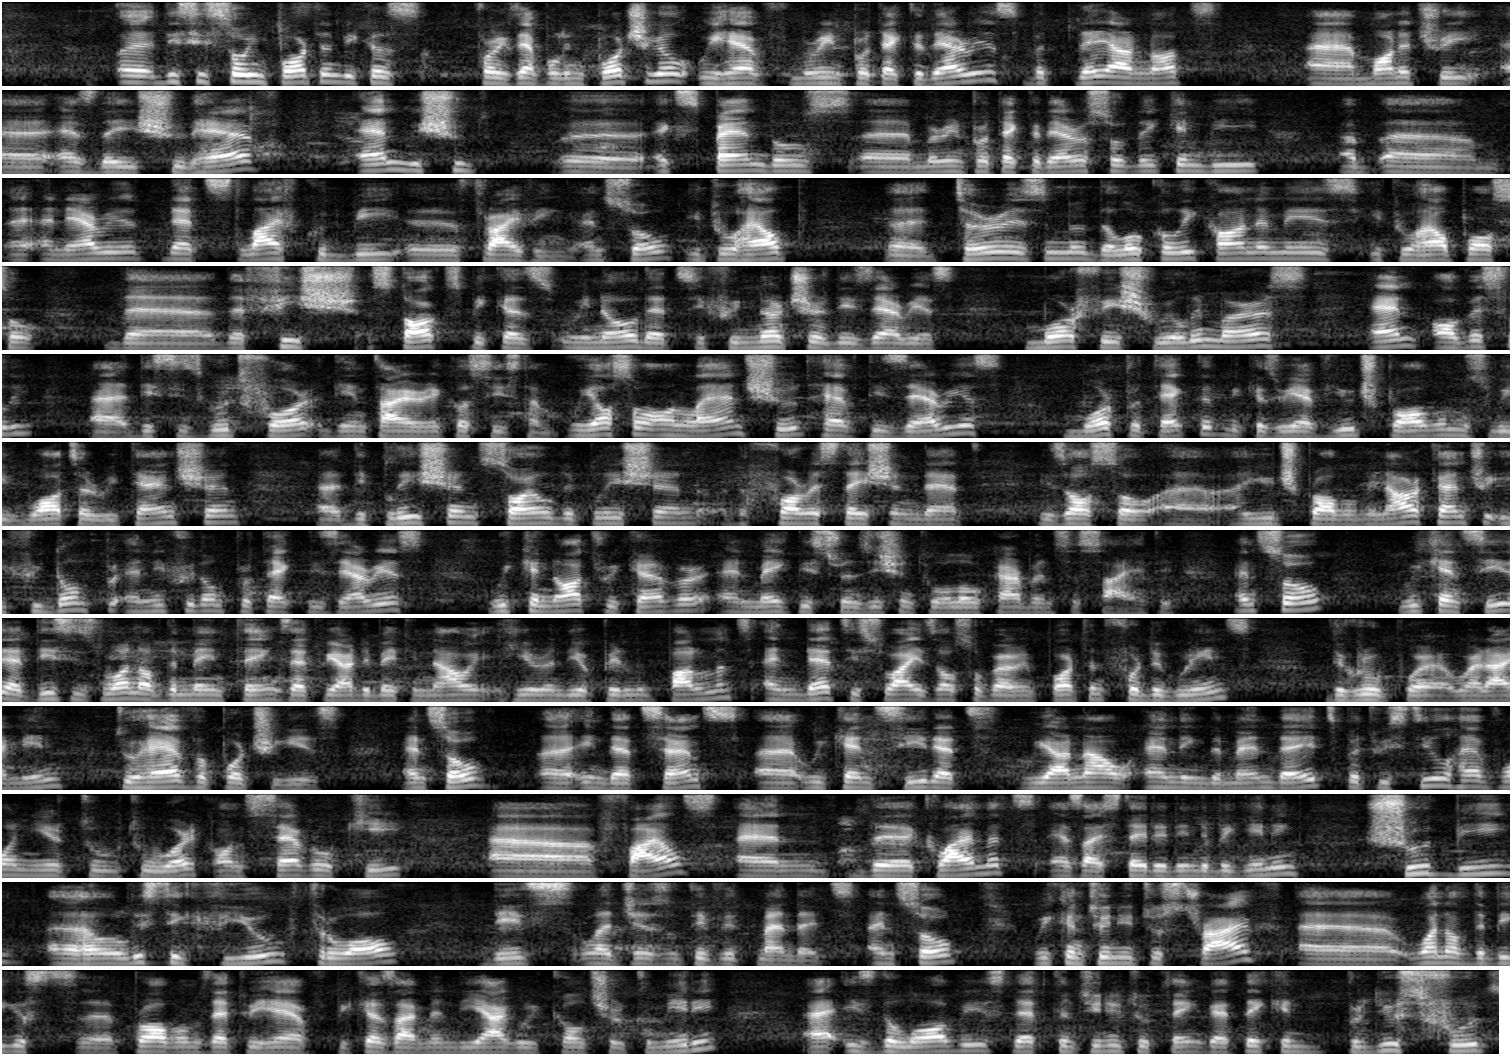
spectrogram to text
Uh, this is so important because, for example, in Portugal, we have marine protected areas, but they are not uh, monetary uh, as they should have, and we should uh, expand those uh, marine protected areas so they can be a, um, an area that life could be uh, thriving, and so it will help tourism, the local economies. It will help also the, the fish stocks because we know that if we nurture these areas, more fish will emerge, and obviously uh, this is good for the entire ecosystem. We also on land should have these areas more protected because we have huge problems with water retention, uh, depletion, soil depletion, deforestation that is also uh, a huge problem in our country. If we don't and if we don't protect these areas, we cannot recover and make this transition to a low carbon society. And so we can see that this is one of the main things that we are debating now here in the European Parliament, and that is why it's also very important for the Greens, the group where, where I'm in, to have a Portuguese. And so, uh, in that sense, uh, we can see that we are now ending the mandate, but we still have one year to, to work on several key uh, files. And the climate, as I stated in the beginning, should be a holistic view through all these legislative mandates. And so we continue to strive. Uh, one of the biggest uh, problems that we have, because I'm in the agriculture committee, uh, is the lobbies that continue to think that they can produce food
